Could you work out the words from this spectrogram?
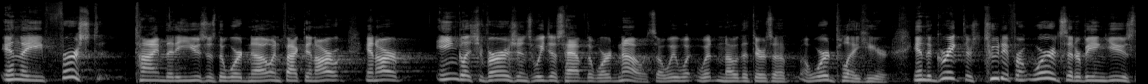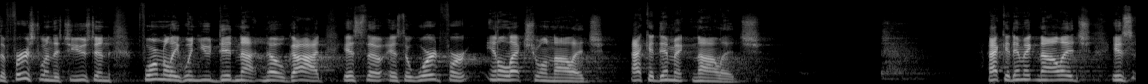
In the first time that he uses the word know, in fact, in our, in our English versions, we just have the word know, so we wouldn't know that there's a, a word play here. In the Greek, there's two different words that are being used. The first one that's used in formally when you did not know God is the, is the word for intellectual knowledge, academic knowledge. Academic knowledge is,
